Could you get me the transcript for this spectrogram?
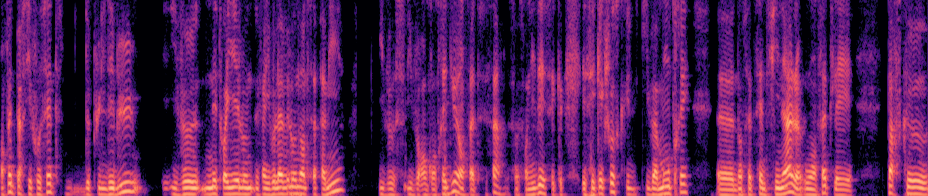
En fait, Percy Fawcett, depuis le début, il veut nettoyer, enfin, il veut laver l'honneur de sa famille. Il veut, il veut rencontrer Dieu, en fait. C'est ça, c'est son idée. Que, et c'est quelque chose qui va montrer dans cette scène finale où, en fait, les, parce que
